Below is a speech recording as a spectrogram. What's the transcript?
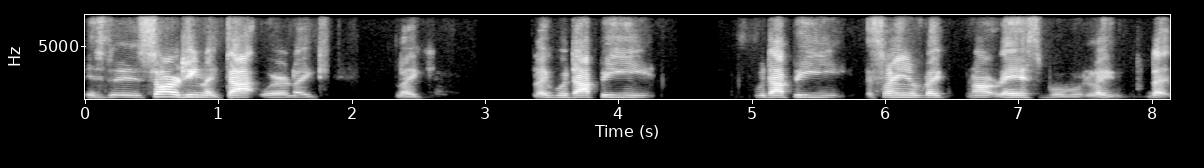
it's the sort of thing like that where like like like would that be would that be a sign of like not race but like that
